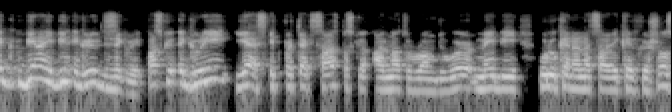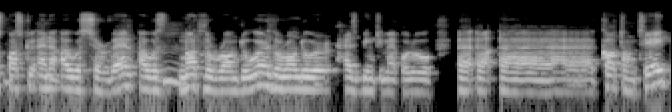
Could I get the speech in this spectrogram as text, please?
أج- بين راني بين agree و disagree باسكو agree yes it protects us باسكو I'm not a wrongdoer maybe ولو كان انا صار لي quelque chose باسكو انا I was surveilled I was Mm. not the wrongdoer the wrongdoer has been كما يقولوا uh, uh, uh, caught on tape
